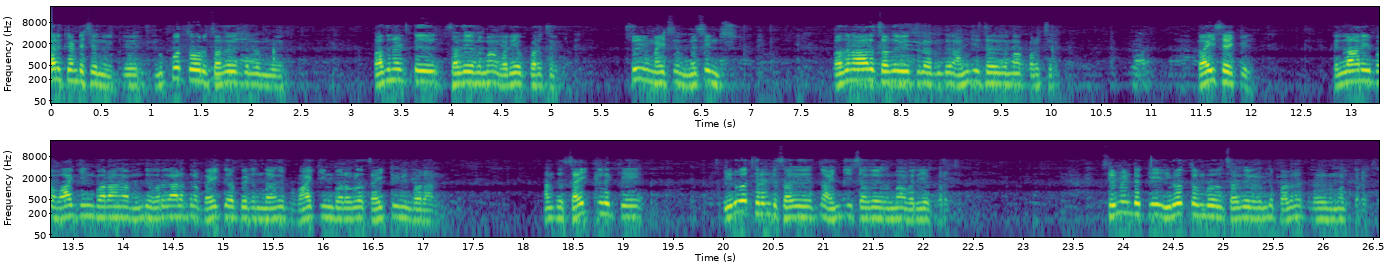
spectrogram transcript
ஏர் கண்டிஷனுக்கு முப்பத்தோரு சதவீதத்திலிருந்து பதினெட்டு சதவீதமாக வரியை குறைச்சிருக்காங்க. ஸ்விங் மைசின் மெஷின்ஸ் பதினாறு சதவீதத்திலிருந்து அஞ்சு சதவீதமாக குறைச்சிருக்காங்க. பைசைக்கிள் எல்லாரும் இப்போ வாக்கிங் போகிறாங்க வந்து ஒரு காலத்தில் பைக்கில் போயிட்டு இருந்தாங்க இப்போ வாக்கிங் போறவங்க சைக்கிளிங் போகிறாங்க அந்த சைக்கிளுக்கு இருபத்தி ரெண்டு சதவீதத்துல அஞ்சு சதவீதமா வரியை குறைச்சி. சிமெண்ட்டுக்கு இருபத்தொம்பது சதவீதம் பதினெட்டு சதவீதமா குறைச்சி.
